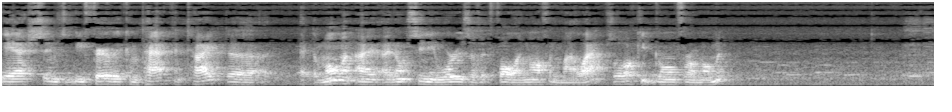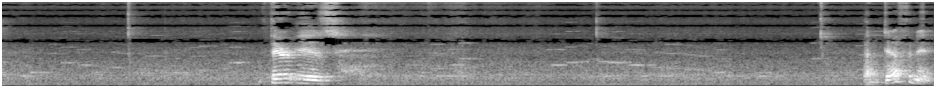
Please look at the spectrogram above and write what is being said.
The ash seems to be fairly compact and tight. Uh, at the moment, I, I, don't see any worries of it falling off in my lap, so I'll keep going for a moment. There is a definite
